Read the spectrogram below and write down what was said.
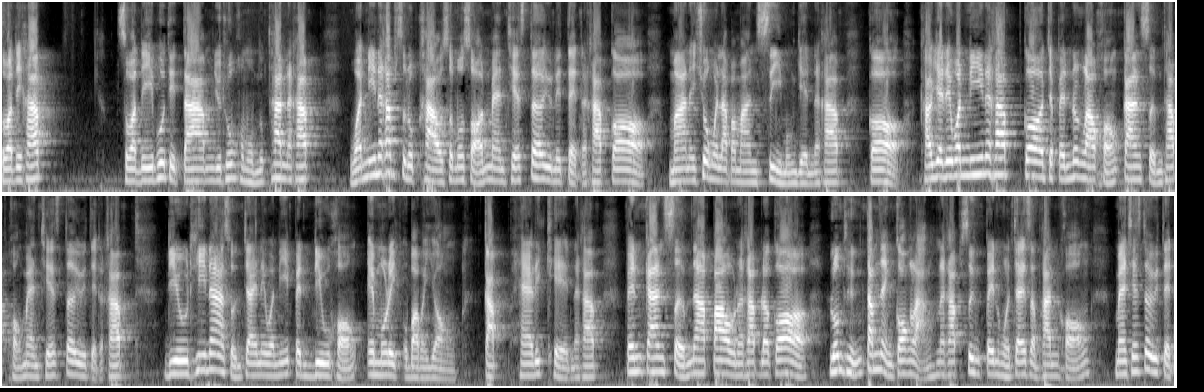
สวัสดีครับ สวัสดีผู้ติดตาม YouTube ของผมทุกท่านนะครับ วันนี้นะครับสรุปข่าวสโมสรแมนเชสเตอร์ยูไนเต็ดนะครับ ก็มาในช่วงเวลาประมาณ 4 โมงเย็นนะครับ ก็ข่าวใหญ่ในวันนี้นะครับ ก็จะเป็นเรื่องราวของการเสริมทัพของแมนเชสเตอร์ยูไนเต็ดนะครับดิวที่น่าสนใจในวันนี้เป็นดิวของเอมอริกโอบามายองกับแฮร์รี่เคนนะครับ เป็นการเสริมหน้าเป้านะครับ แล้วก็รวมถึงตำแหน่งกองหลังนะครับ ซึ่งเป็นหัวใจสำคัญของ แมนเชสเตอร์ยูไนเต็ด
